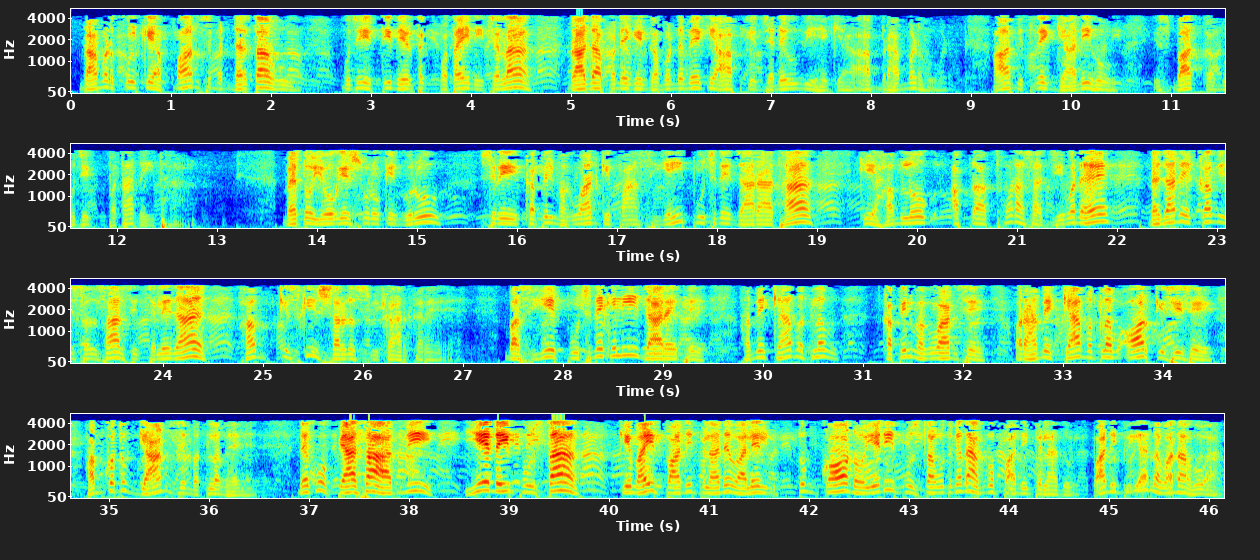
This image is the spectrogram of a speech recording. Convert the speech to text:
ब्राह्मण कुल के अपमान से मैं डरता हूँ। मुझे इतनी देर तक पता ही नहीं चला राजा पने के घमंड में कि आपके जनेऊ भी है क्या? आप ब्राह्मण हो। आप इतने ज्ञानी हो। इस बात का मुझे पता नहीं था। मैं तो योगेश्वरों के गुरु श्री कपिल भगवान के पास यही पूछने जा रहा था कि हम लोग अपना थोड़ा सा जीवन है, न जाने कब इस संसार से चले जाए, हम किसकी शरण स्वीकार करें? बस ये पूछने के लिए जा रहे थे। हमें क्या मतलब कपिल भगवान से और हमें क्या मतलब और किसी से? हमको तो ज्ञान से मतलब है। देखो, प्यासा आदमी ये नहीं पूछता कि भाई पानी पिलाने वाले, तुम कौन हो? ये नहीं पूछता, वो तो कहता, हमको पानी पिला दो। पानी पिया रवाना हुआ।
